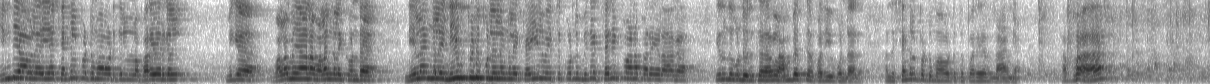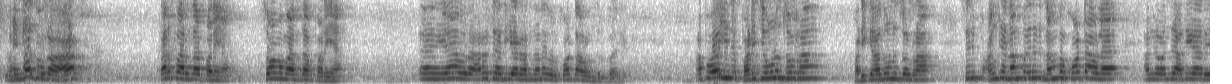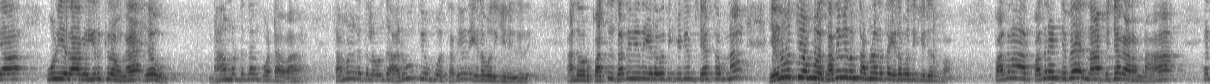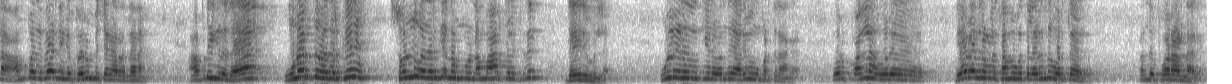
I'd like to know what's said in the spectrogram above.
இந்தியாவிலேயே செங்கல்பட்டு மாவட்டத்தில் உள்ள பறையர்கள் மிக வளமையான வளங்களை கொண்ட நிலங்களை நீர்பிடிப்பு நிலங்களை கையில் வைத்துக்கொண்டு மிக செழிப்பான பறையராக இருந்து கொண்டு இருக்கிறார்கள் அம்பேத்கர் பதிவு பண்ணார் அந்த செங்கல்பட்டு மாவட்டத்து பறையர் நாங்கள் அப்போ இவன் என்ன சொல்கிறான் கருப்பாக இருந்தால் பறையன் சோகமாக இருந்தால் பறையன். ஏன் ஒரு அரசு அதிகாரியாக இருந்தானே இவர் கோட்டாவில் வந்திருப்பார். அப்போது இது படித்தவனும் சொல்கிறான் படிக்காதவனும் சொல்கிறான் சரி அங்கே நம்ம இருக்கு நம்ம கோட்டாவில் அங்கே வந்து அதிகாரியாக ஊழியராக இருக்கிறவங்க யோ நான் மட்டும்தான் கோட்டாவா? தமிழகத்தில் வந்து அறுபத்தி ஒம்பது சதவீத இடஒதுக்கீடு இருக்குது. அந்த ஒரு பத்து சதவீத இடஒதுக்கீடையும் சேர்த்தோம்னா எழுபத்தி ஒம்பது சதவீதம் தமிழகத்தை இடஒதுக்கீடு இருக்கும். பதினாறு பதினெட்டு பேர் நான் பிச்சைக்காரன்னா ஏன்னா ஐம்பது பேர் நீங்கள் பெரும் பிச்சைக்காரர் தானே. அப்படிங்கிறத உணர்த்துவதற்கு சொல்லுவதற்கு நம்ம நம்ம ஆட்களுக்கு தைரியம் இல்லை உள்ளிடஒதுக்கீடு வந்து அறிமுகப்படுத்தினாங்க ஒரு பல்ல ஒரு தேவேந்திரகுல சமூகத்திலிருந்து ஒருத்தர் வந்து போராடினார்.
